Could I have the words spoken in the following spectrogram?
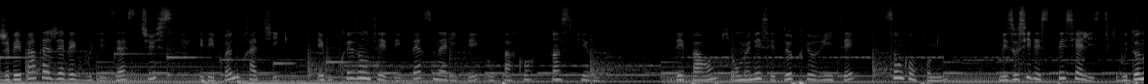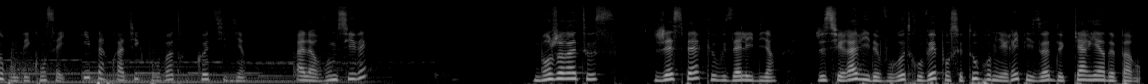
je vais partager avec vous des astuces et des bonnes pratiques et vous présenter des personnalités au parcours inspirant. Des parents qui ont mené ces deux priorités sans compromis, mais aussi des spécialistes qui vous donneront des conseils hyper pratiques pour votre quotidien. Alors, vous me suivez? Bonjour à tous, j'espère que vous allez bien. Je suis ravie de vous retrouver pour ce tout premier épisode de Carrière de parents.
